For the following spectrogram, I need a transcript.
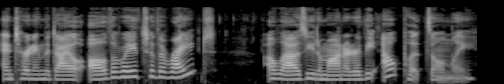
and turning the dial all the way to the right allows you to monitor the outputs only.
